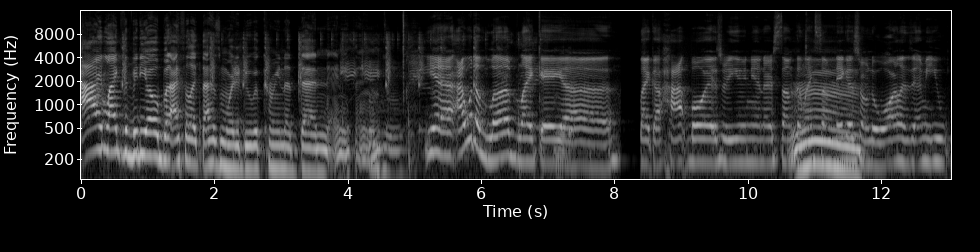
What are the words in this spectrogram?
I like the video, but I feel like that has more to do with Karena than anything. Yeah, I would have loved like a uh like a Hot Boys reunion or something, like some Mm. niggas from New Orleans. I mean, you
